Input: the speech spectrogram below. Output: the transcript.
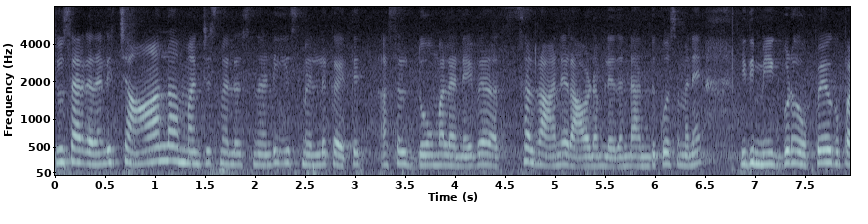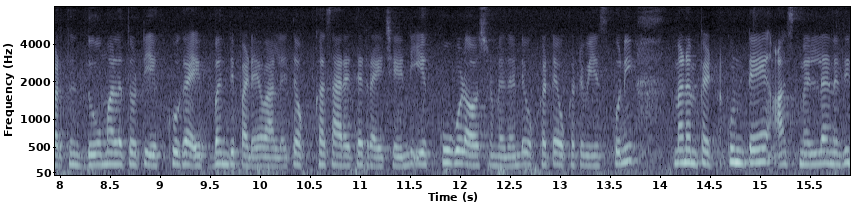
చూసారు కదండి చాలా మంచి స్మెల్ వస్తుందండి. ఈ స్మెల్కి అయితే అసలు దోమలు అనేవి అస్సలు రానే రావడం లేదండి. అందుకోసమనే ఇది మీకు కూడా ఉపయోగపడుతుంది. దోమలతోటి ఎక్కువగా ఇబ్బంది పడే వాళ్ళైతే ఒక్కసారి అయితే ట్రై చేయండి. ఎక్కువ కూడా అవసరం లేదండి. ఒక్కటే ఒకటి వేసుకొని మనం పెట్టుకుంటే ఆ స్మెల్ అనేది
